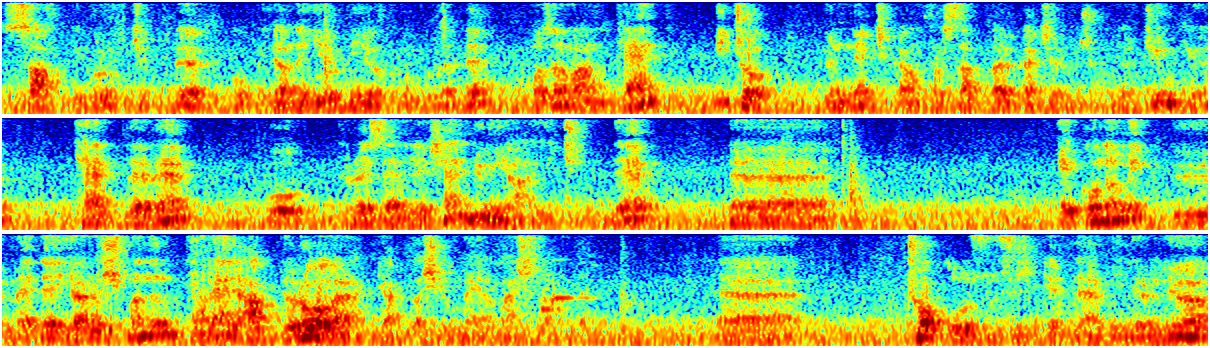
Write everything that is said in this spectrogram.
saf bir grup çıktı. Bu planı 20 yıl uyguladı. O zaman kent birçok önüne çıkan fırsatları kaçırmış oluyor. Çünkü kentlere bu küreselleşen dünya içinde eee ekonomik büyümede yarışmanın temel aktörü olarak yaklaşılmaya başlandı. Ee, çok uluslu şirketler belirliyor,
